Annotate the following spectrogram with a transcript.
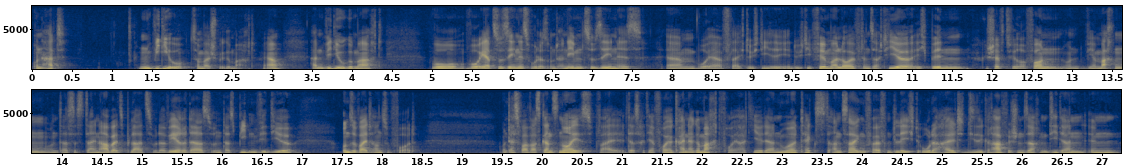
und hat ein Video zum Beispiel gemacht. Ja? Hat ein Video gemacht, wo, wo er zu sehen ist, wo das Unternehmen zu sehen ist, ähm, wo er vielleicht durch die, durch die Firma läuft und sagt, hier, ich bin Geschäftsführer von und wir machen und das ist dein Arbeitsplatz oder wäre das und das bieten wir dir und so weiter und so fort. Und das war was ganz Neues, weil das hat ja vorher keiner gemacht. Vorher hat jeder nur Textanzeigen veröffentlicht oder halt diese grafischen Sachen, die dann in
